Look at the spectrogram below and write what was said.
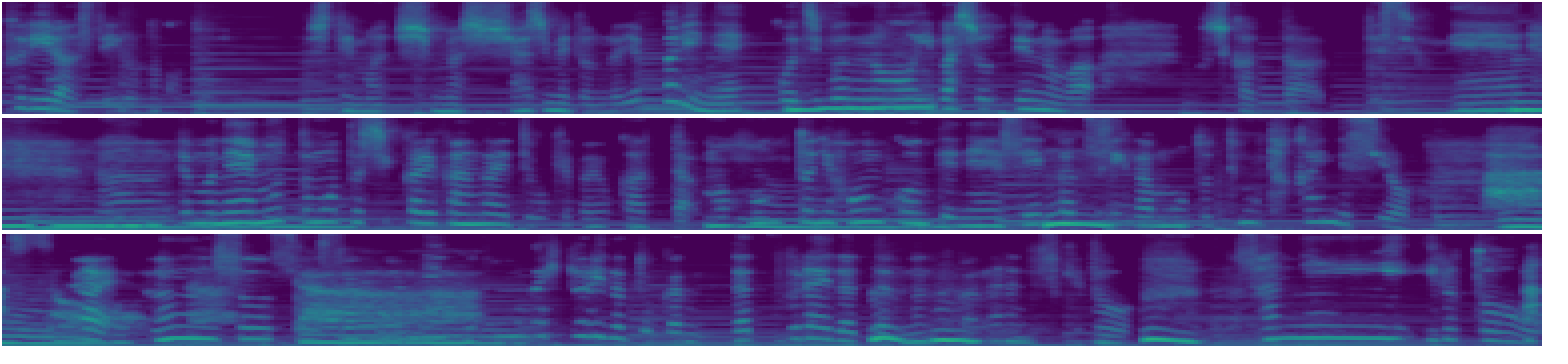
フリーランスでいろんなことをしてましまし始めたのでやっぱりねこう自分の居場所っていうのは欲しかったですよね。うん、でもねもっともっとしっかり考えておけばよかった。もう本当に香港ってね生活費がもうとっても高いんですよ。あそうはい、うん、そうそうそう、ね、だ子供が一人だとかだぐらいだったらなんとかなるんですけど、うん。三人いるとあ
